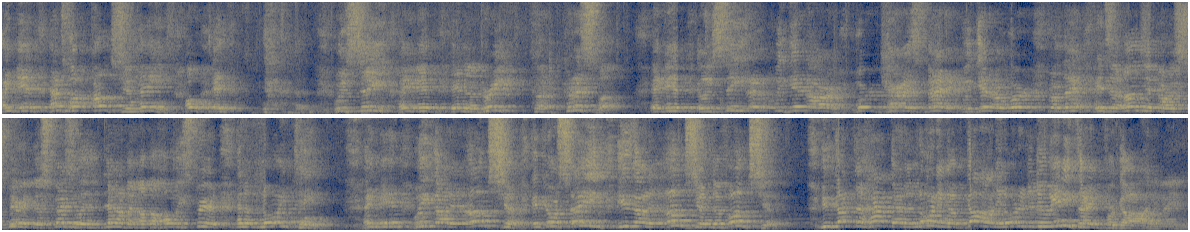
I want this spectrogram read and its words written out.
Amen. That's what unction means. Oh, we see, amen, in the Greek, charisma. Amen. We see that we get our word charismatic. We get our word from that. It's an unction or a spirit, a special endowment of the Holy Spirit, an anointing. Amen. We got an unction. If you're saved, you got an unction to function. You got to have that anointing of God in order to do anything for God. Amen.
